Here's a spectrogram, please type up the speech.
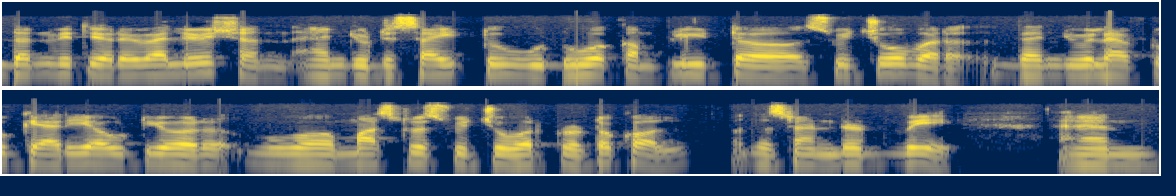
done with your evaluation and you decide to do a complete uh, switchover, then you will have to carry out your uh, master switchover protocol the standard way, and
